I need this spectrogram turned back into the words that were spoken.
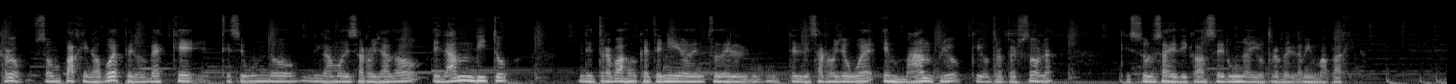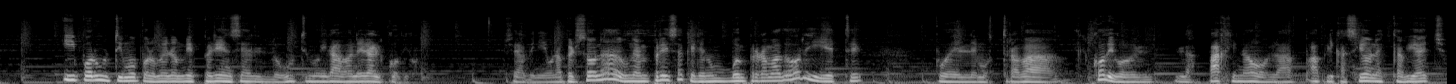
Claro, son páginas web, pero ves que este segundo, digamos, desarrollador, el ámbito de trabajo que ha tenido dentro del, desarrollo web es más amplio que otra persona que solo se ha dedicado a hacer una y otra vez la misma página. Y por último, por lo menos en mi experiencia, lo último que daban era el código. O sea, venía una persona, una empresa, que era un buen programador y este pues le mostraba el código, las páginas o las aplicaciones que había hecho.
